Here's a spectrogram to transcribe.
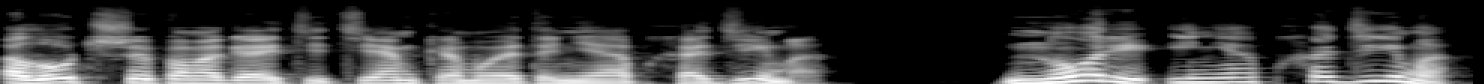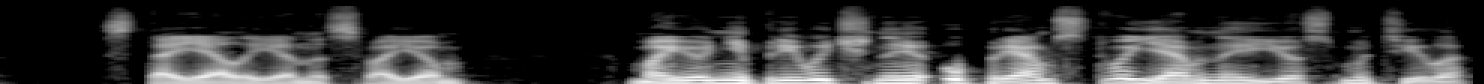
Лучше помогайте тем, кому это необходимо». «Нори и необходимо», — стояла я на своем, — Мое непривычное упрямство явно ее смутило.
